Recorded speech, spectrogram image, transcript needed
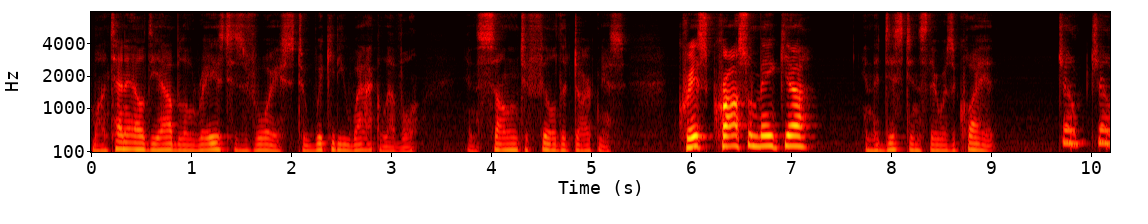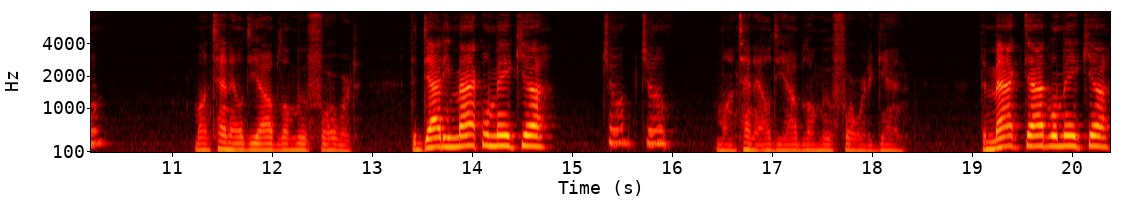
Montana El Diablo raised his voice to wickety whack level and sung to fill the darkness. Kris Kross will make ya. In the distance there was a quiet jump, jump. Montana El Diablo moved forward. The Daddy Mac will make ya. Jump, jump. Montana El Diablo moved forward again. The Mac Dad will make ya.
